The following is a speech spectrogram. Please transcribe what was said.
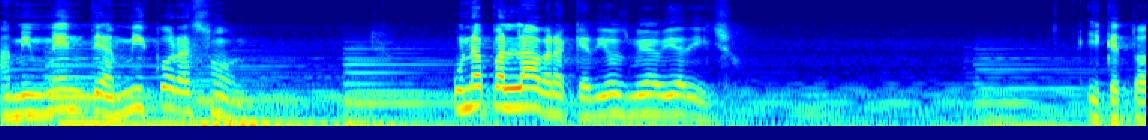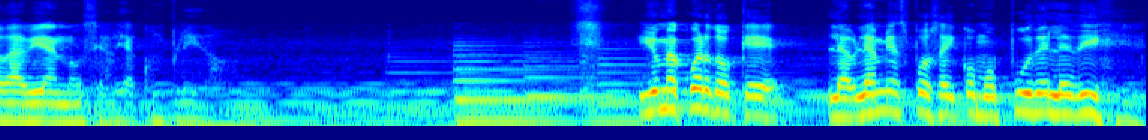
a mi mente, a mi corazón, una palabra que Dios me había dicho y que todavía no se había cumplido. Y yo me acuerdo que le hablé a mi esposa y como pude le dije,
